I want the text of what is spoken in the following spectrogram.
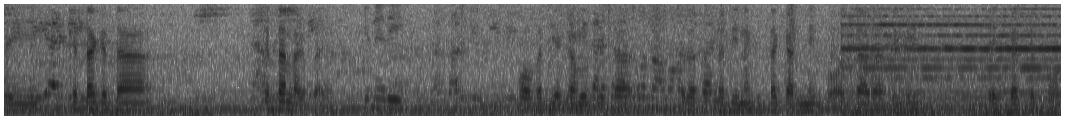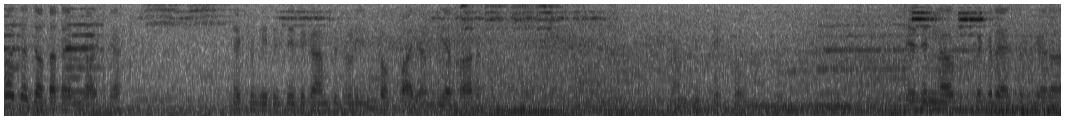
ਬਈ ਕਿੱਦਾਂ ਕਿੱਦਾਂ ਕਿੱਦਾਂ ਲੱਗਦਾ ਹੈ। ਕਿੰਨੇ ਦੀ? ਬਹੁਤ ਵਧੀਆ ਕੰਮ ਕੀਤਾ। ਜਿਹੜਾ ਤਸੱਲੀ ਨਾਲ ਕੀਤਾ, ਗਰਮੀ ਬਹੁਤ ਜ਼ਿਆਦਾ ਸੀਗੀ। ਇਸ ਕਰਕੇ ਥੋੜਾ ਜਿਹਾ ਜ਼ਿਆਦਾ ਟਾਈਮ ਲੱਗ ਗਿਆ। ਇੱਕ ਵੀਰ ਦੀ ਦੁਕਾਨ ਤੇ ਥੋੜੀ ਧੁੱਪ ਆ ਜਾਂਦੀ ਹੈ ਬਾਹਰ। ਹਾਂਜੀ, ਦੇਖੋ। ਇਹਦੇ ਨਾਲ ਸਕ੍ਰੈਚ ਵਗੈਰਾ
